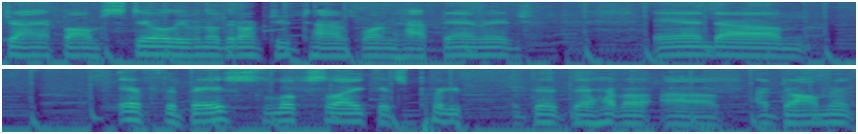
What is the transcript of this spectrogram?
giant bombs still, even though they don't do times one and a half damage. And um, if the base looks like it's pretty, they, they have a, a, a dominant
